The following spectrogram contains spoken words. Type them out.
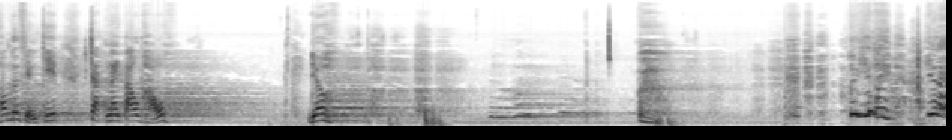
พร้อมด้วยเสียงกรีดจากในเตาเผา เดี๋ยว เฮ้ยอะไรยอะไร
